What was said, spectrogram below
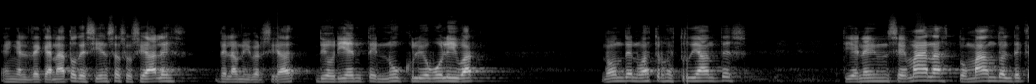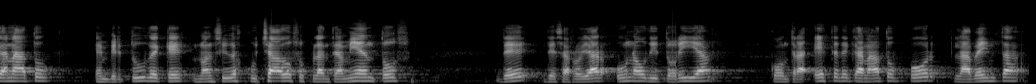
en el Decanato de Ciencias Sociales de la Universidad de Oriente, Núcleo Bolívar, donde nuestros estudiantes tienen semanas tomando el decanato en virtud de que no han sido escuchados sus planteamientos de desarrollar una auditoría contra este decanato por la venta,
